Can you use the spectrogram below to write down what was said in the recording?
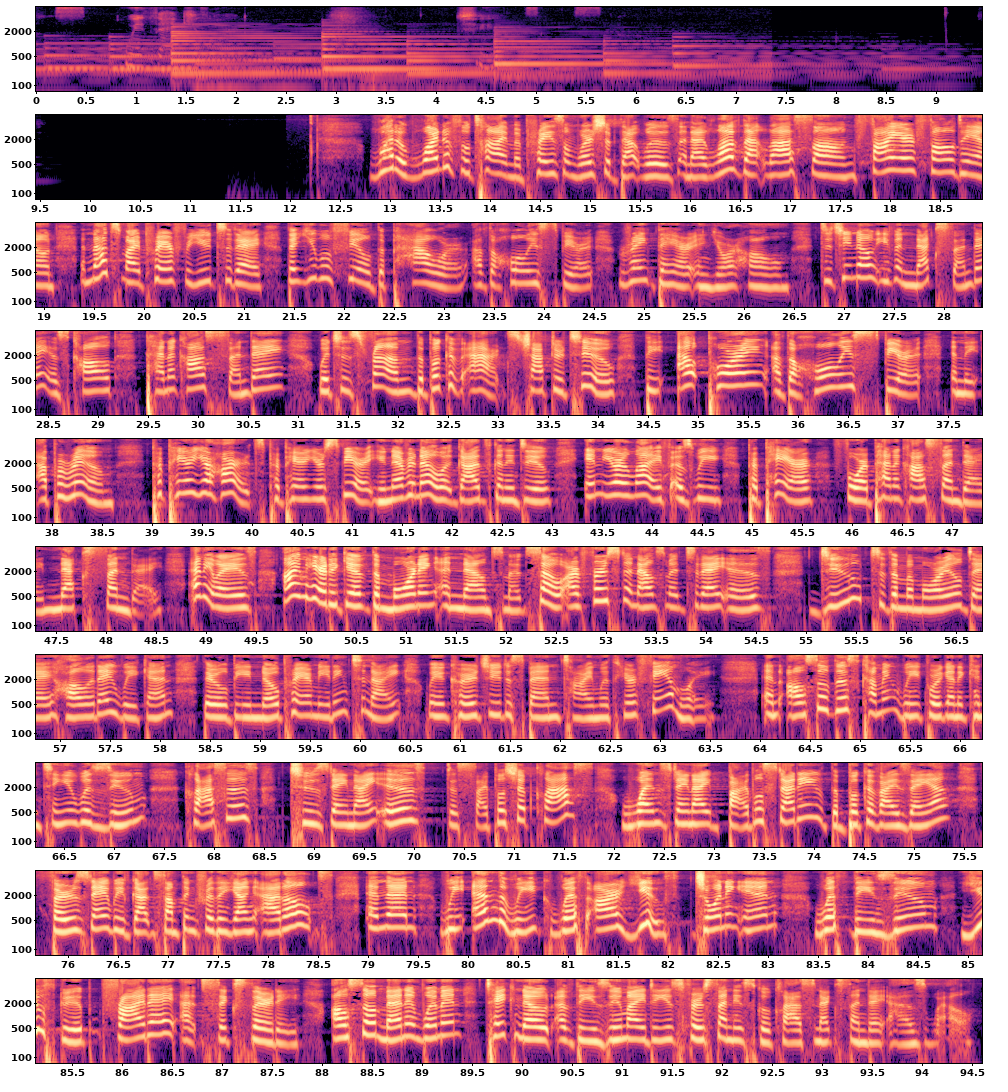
What a wonderful time of praise and worship that was. And I love that last song, Fire Fall Down. And that's my prayer for you today that you will feel the power of the Holy Spirit right there in your home. Did you know even next Sunday is called Pentecost Sunday, which is from the book of Acts, chapter 2, the outpouring of the Holy Spirit in the upper room prepare your hearts, prepare your spirit. You never know what God's going to do in your life as we prepare for Pentecost Sunday next Sunday. Anyways, I'm here to give the morning announcement. So, our first announcement today is due to the Memorial Day holiday weekend, there will be no prayer meeting tonight. We encourage you to spend time with your family. And also, this coming week, we're going to continue with Zoom classes. Tuesday night is discipleship class. Wednesday night, Bible study, the book of Isaiah. Thursday, we've got something for the young adults. And then we end the week with our youth joining in with the Zoom youth group Friday at 6:30. Also, men and women, take note of the Zoom IDs for Sunday school class next Sunday as well.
